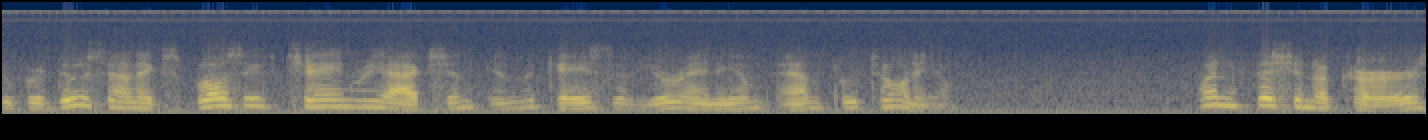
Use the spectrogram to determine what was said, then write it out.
to produce an explosive chain reaction in the case of uranium and plutonium. When fission occurs,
